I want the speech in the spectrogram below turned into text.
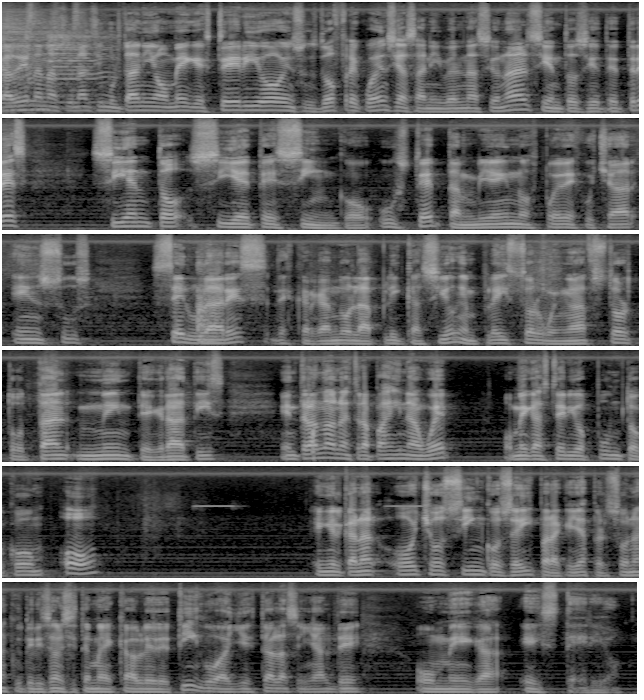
Cadena nacional simultánea Omega Estéreo en sus dos frecuencias a nivel nacional, 107.3, 107.5. Usted también nos puede escuchar en sus celulares descargando la aplicación en Play Store o en App Store totalmente gratis, entrando a nuestra página web omegastereo.com o en el canal 856 para aquellas personas que utilizan el sistema de cable de Tigo. Allí está la señal de Omega Estéreo.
